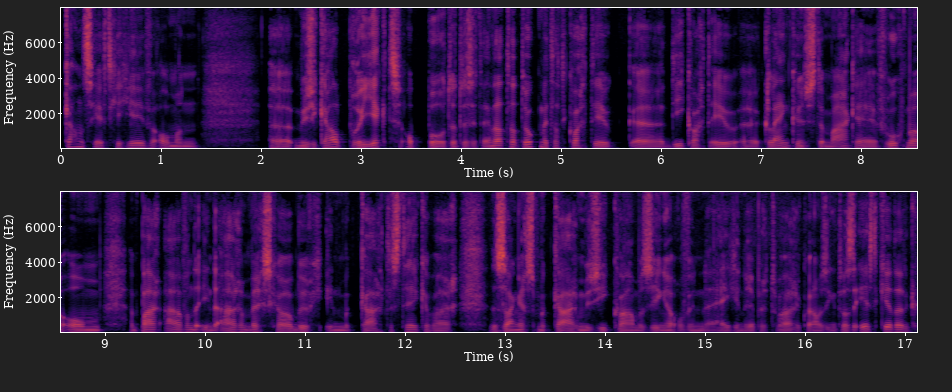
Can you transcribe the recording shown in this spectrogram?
kans heeft gegeven om een eh, muzikaal project op poten te zetten. En dat had ook met dat kwart eeuw, eh, die kwart eeuw eh, kleinkunst te maken. Hij vroeg me om een paar avonden in de Arenberg Schouwburg in elkaar te steken, waar zangers elkaar muziek kwamen zingen of hun eigen repertoire kwamen zingen. Het was de eerste keer dat ik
